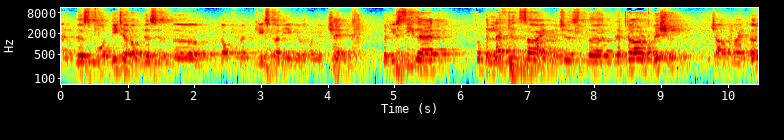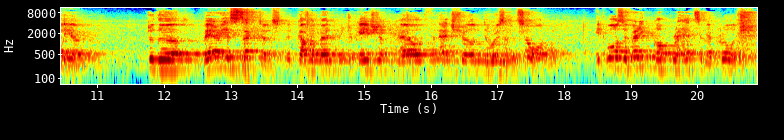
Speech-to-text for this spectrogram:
And there's more detail on this in the document case study your, on your chair. But you see that from the left-hand side, which is the Qatar vision, which I outlined earlier, to the various sectors, the government, education, health, financial, tourism, and so on, it was a very comprehensive approach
